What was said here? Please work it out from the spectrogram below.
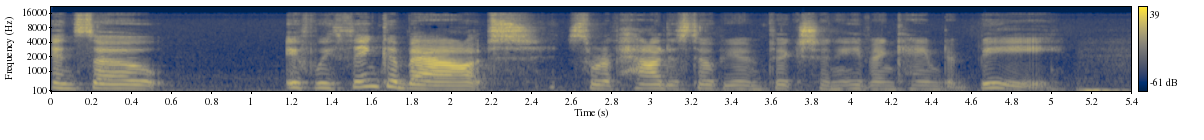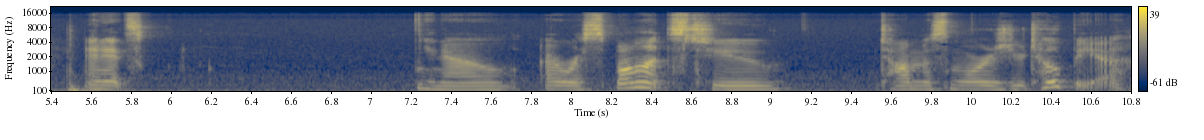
And so, if we think about sort of how dystopian fiction even came to be, and it's, you know, a response to Thomas More's Utopia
